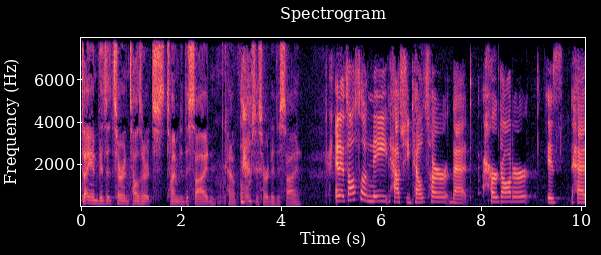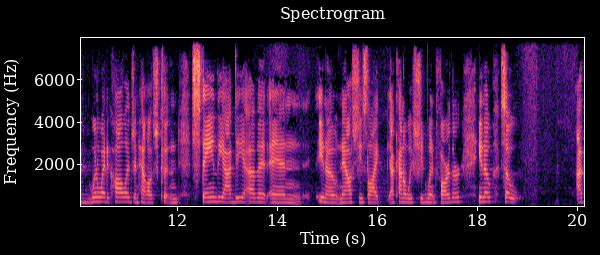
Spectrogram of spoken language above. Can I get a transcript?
Diane visits her and tells her it's time to decide. Kind of forces her to decide. And it's also neat how she tells her that her daughter is had went away to college and how she couldn't stand the idea of it. And you know now she's like I kind of wish she'd went farther you know? So I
